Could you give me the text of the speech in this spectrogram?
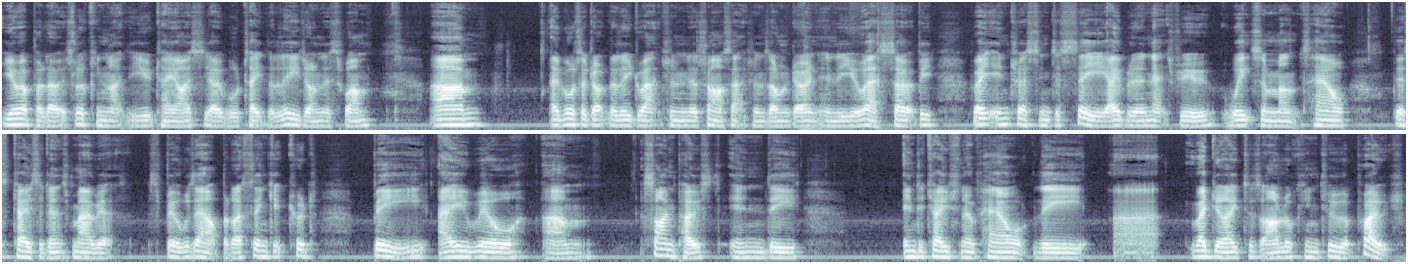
Europe, although it's looking like the UK ICO will take the lead on this one. Um, they've also got the legal action, and the class actions ongoing in the US. So it'd be very interesting to see over the next few weeks and months how this case against Marriott spills out. But I think it could be a real um, signpost in the indication of how the uh, regulators are looking to approach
